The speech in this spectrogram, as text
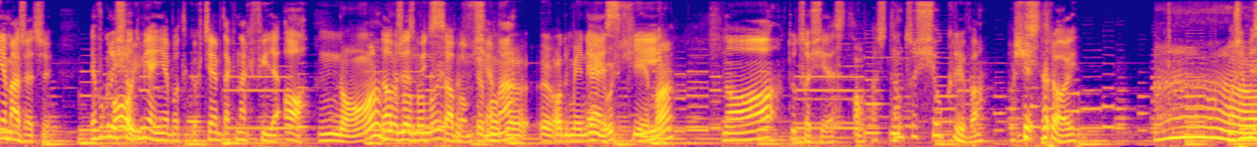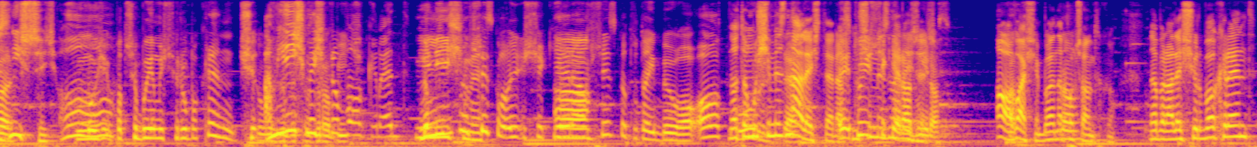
Nie ma rzeczy. Ja w ogóle się Oj. odmienię, bo tylko chciałem tak na chwilę. O, No, Dobrze no, jest no, być no, sobą. się Siema. Może y, odmienię już, Eski. nie ma. no, tu coś jest. O, Aż tam coś się ukrywa. Właśnie- Stroj. Możemy zniszczyć. O, Musi, potrzebujemy śrubokrętu. Żeby A mieliśmy to zrobić. śrubokręt. No mieliśmy Mieliśmy. wszystko, siekiera, O. wszystko tutaj było. O, No to kurde. musimy znaleźć teraz. Ej, tu musimy jest siekiera, znaleźć rzeczy. O, właśnie, była na No. początku. Dobra, ale śrubokręt?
